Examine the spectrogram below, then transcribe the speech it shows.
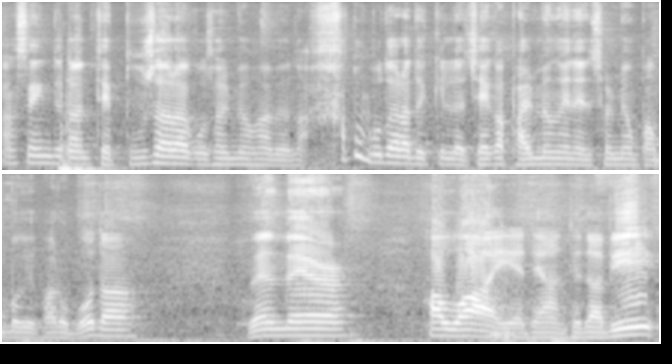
학생들한테 부사라고 설명하면 하도 못 알아듣길래 제가 발명해낸 설명 방법이 바로 뭐다? When, where, how, why에 대한 대답이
